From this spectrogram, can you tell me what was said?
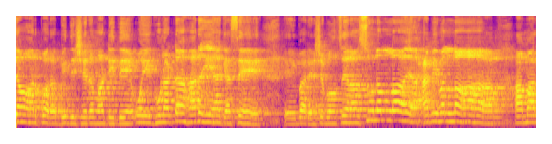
যাওয়ার পর বিদেশের মাটিতে ওই ঘোড়াটা হারাইয়া গেছে। এবার এসে বলছে রাসুল আল্লাহ হাবিব আমার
